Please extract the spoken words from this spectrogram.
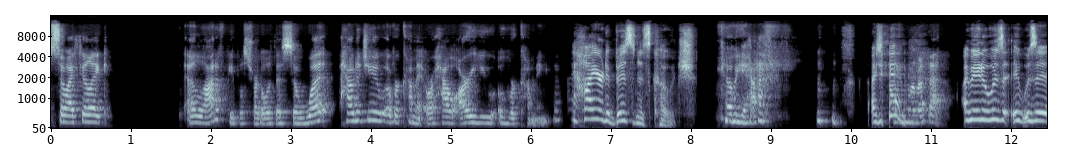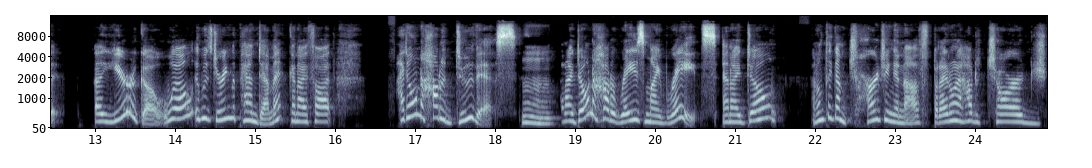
So I feel like a lot of people struggle with this. So what how did you overcome it or how are you overcoming it? I hired a business coach. Oh yeah. I did. Tell more about that. I mean, it was it was a a year ago. Well, it was during the pandemic, and I thought, I don't know how to do this, mm. and I don't know how to raise my rates, and I don't. I don't think I'm charging enough, but I don't know how to charge.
